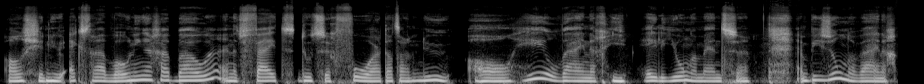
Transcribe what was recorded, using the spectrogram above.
als je nu extra woningen gaat bouwen. En het feit doet zich voor dat er nu al heel weinig hele jonge mensen en bijzonder weinig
